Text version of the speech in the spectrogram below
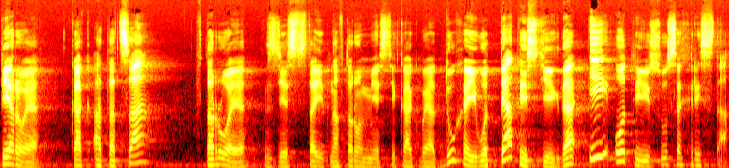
Первое, как от Отца, второе здесь стоит на втором месте, как бы от Духа, и вот пятый стих, да, и от Иисуса Христа.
